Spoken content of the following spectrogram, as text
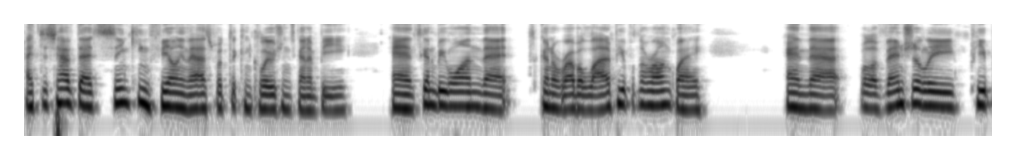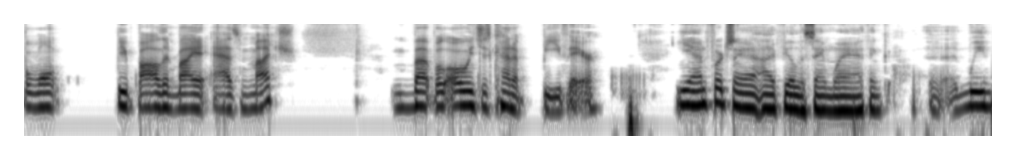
I just have that sinking feeling that that's what the conclusion is going to be, and it's going to be one that's going to rub a lot of people the wrong way and that well eventually people won't be bothered by it as much but will always just kind of be there Yeah, unfortunately, I I feel the same way. I think uh, we've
